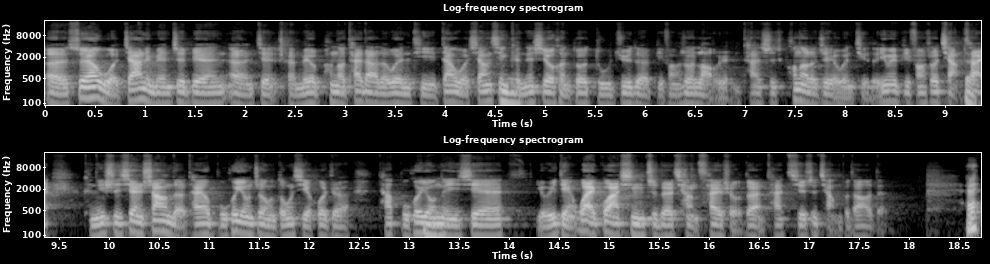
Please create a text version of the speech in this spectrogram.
呃，虽然我家里面这边，呃，简呃没有碰到太大的问题，但我相信肯定是有很多独居的，比方说老人，他是碰到了这些问题的。因为比方说抢菜肯定是线上的，他要不会用这种东西，或者他不会用那一些。有一点外挂性质的抢菜手段，他其实抢不到的。哎，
